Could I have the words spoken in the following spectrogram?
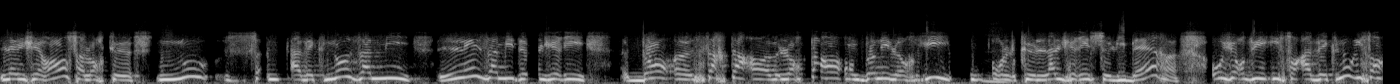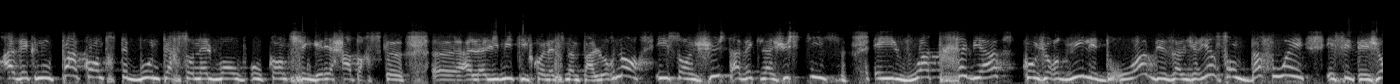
l'ingérence, alors que nous, avec nos amis, les amis de l'Algérie, dont euh, certains, euh, leurs parents ont donné leur vie pour que l'Algérie se libère. Aujourd'hui, ils sont avec nous. Ils sont avec nous pas contre Tebboune personnellement ou, ou contre Shingriha parce que euh, à la limite ils connaissent même pas leur nom. Ils sont juste avec la justice et ils voient très bien qu'aujourd'hui les droits des Algériens sont bafoués et c'est des gens.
